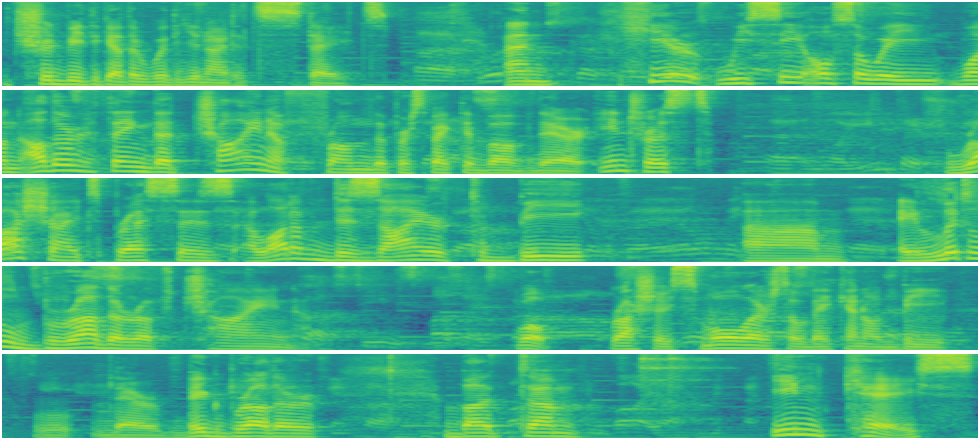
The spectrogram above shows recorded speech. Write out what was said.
it should be together with the United States. And here we see also a one other thing that China, from the perspective of their interests, Russia expresses a lot of desire to be um, a little brother of China. Well, Russia is smaller, so they cannot be their big brother. But um, in case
